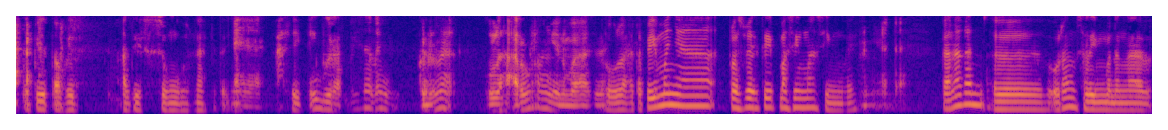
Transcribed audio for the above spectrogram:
Tapi tauhid arti sesungguhnya gitu ya. Eh, Asik. ini berat bisa nih. Karena ulah arurang yang bahasnya. Ulah, tapi emangnya perspektif masing-masing we. Ini ada. Karena kan eh, orang sering mendengar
